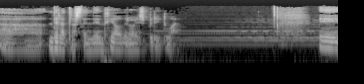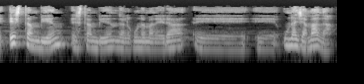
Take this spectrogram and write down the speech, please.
uh, de la trascendencia o de lo espiritual. Eh, es también, es también de alguna manera eh, eh, una llamada,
